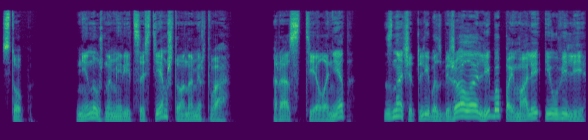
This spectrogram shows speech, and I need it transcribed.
Стоп. Не нужно мириться с тем, что она мертва. Раз тела нет, значит, либо сбежала, либо поймали и увели.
